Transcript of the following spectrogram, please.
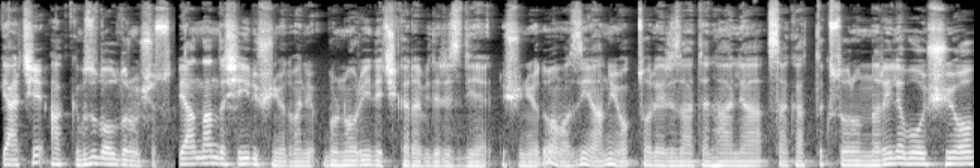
Gerçi hakkımızı doldurmuşuz. Bir yandan da şeyi düşünüyordum hani Bruno'yu de çıkarabiliriz diye düşünüyordum ama ziyanı yok. Soleri zaten hala sakatlık sorunlarıyla boğuşuyor.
